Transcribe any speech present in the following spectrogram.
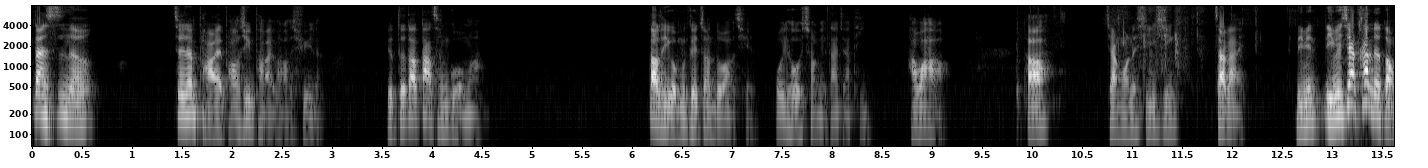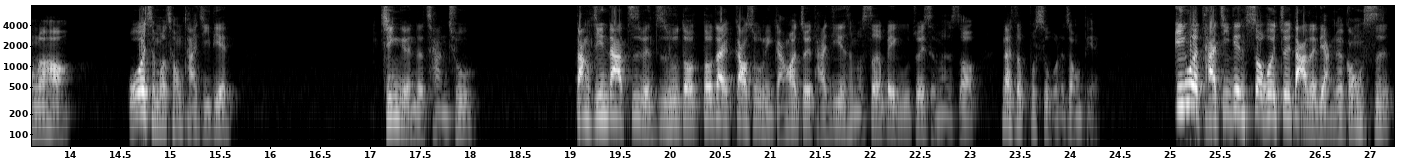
但是呢，这边跑来跑去，跑来跑去的，有得到大成果吗？到底我们可以赚多少钱？我以后会算给大家听，好不好？好，讲完了星星，再来，你们你们现在看得懂了哈？我为什么从台积电、金元的产出？当今大资本支出都都在告诉你赶快追台积电什么设备股追什么的时候，那都不是我的重点，因为台积电受惠最大的两个公司，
